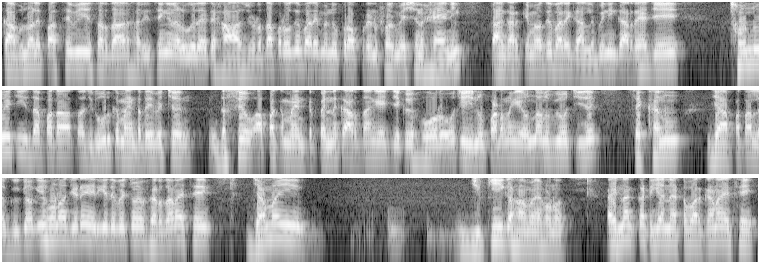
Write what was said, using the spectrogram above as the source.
ਕਾਬੁਲ ਵਾਲੇ ਪਾਸੇ ਵੀ ਸਰਦਾਰ ਹਰੀ ਸਿੰਘ ਨਲੂਏ ਦਾ ਇਤਿਹਾਸ ਜੁੜਦਾ, ਪਰ ਉਹਦੇ ਬਾਰੇ ਮੈਨੂੰ ਪ੍ਰੋਪਰ ਇਨਫੋਰਮੇਸ਼ਨ ਹੈ ਨਹੀਂ। ਤਾਂ ਕਰਕੇ ਮੈਂ ਉਹਦੇ ਬਾਰੇ ਗੱਲ ਵੀ ਨਹੀਂ ਕਰ ਰਿਹਾ। ਜੇ ਤੁਹਾਨੂੰ ਇਹ ਚੀਜ਼ ਦਾ ਪਤਾ, ਤਾਂ ਜਰੂਰ ਕਮੈਂਟ ਦੇ ਵਿੱਚ ਦੱਸਿਓ। ਆਪਾਂ ਕਮੈਂਟ ਪਿੰਨ ਕਰ ਦਾਂਗੇ। ਜੇ ਕੋਈ ਹੋਰ ਉਹ ਚੀਜ਼ ਨੂੰ ਪੜਨਗੇ ਉਹਨਾਂ ਨੂੰ ਵੀ ਉਹ ਚੀਜ਼ ਸਿੱਖਣ ਨੂੰ ਜਾਂ ਪਤਾ ਲੱਗੂ। ਕਿਉਂਕਿ ਹੁਣ ਜਿਹੜੇ ਏਰੀਆ ਦੇ ਵਿੱਚ ਮੈਂ ਫਿਰਦਾ ਨਾ, ਇੱਥੇ ਜਮਾਂ ਹੀ ਜੀ ਕੀ ਕਹਾਂ ਮੈਂ ਹੁਣ, ਇੰਨਾ ਘਟੀਆ ਨੈਟਵਰਕ ਹੈ ਨਾ ਇੱਥੇ।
